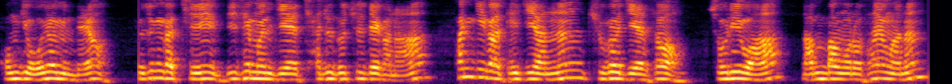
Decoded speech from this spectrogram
공기 오염인데요. 요즘같이 미세먼지에 자주 노출되거나 환기가 되지 않는 주거지에서 조리와 난방으로 사용하는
